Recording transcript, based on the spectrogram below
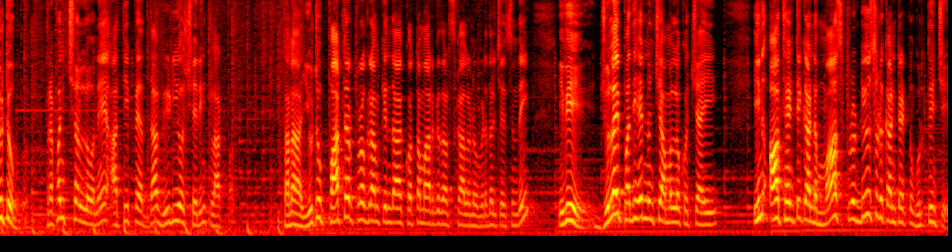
యూట్యూబ్ ప్రపంచంలోనే అతిపెద్ద వీడియో షేరింగ్ ప్లాట్ఫామ్. తన యూట్యూబ్ పార్ట్నర్ ప్రోగ్రాం కింద కొత్త మార్గదర్శకాలను విడుదల చేసింది. ఇవి జూలై పదిహేను నుంచి అమల్లోకి వచ్చాయి. In authentic and mass produced కంటెంట్ను గుర్తించి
